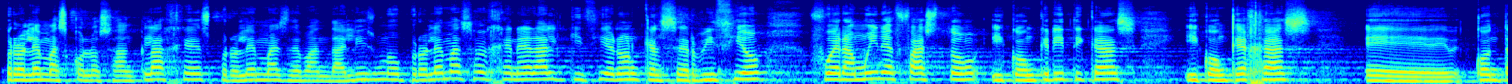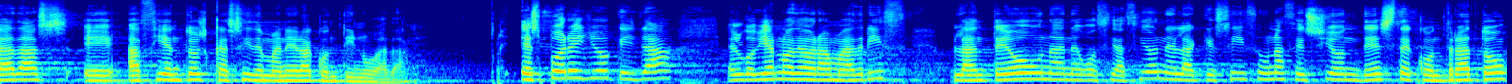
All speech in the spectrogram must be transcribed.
Problemas con los anclajes, problemas de vandalismo, problemas en general que hicieron que el servicio fuera muy nefasto y con críticas y con quejas eh, contadas eh, a cientos casi de manera continuada. Es por ello que ya el Gobierno de Ahora Madrid planteó una negociación en la que se hizo una cesión de este contrato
